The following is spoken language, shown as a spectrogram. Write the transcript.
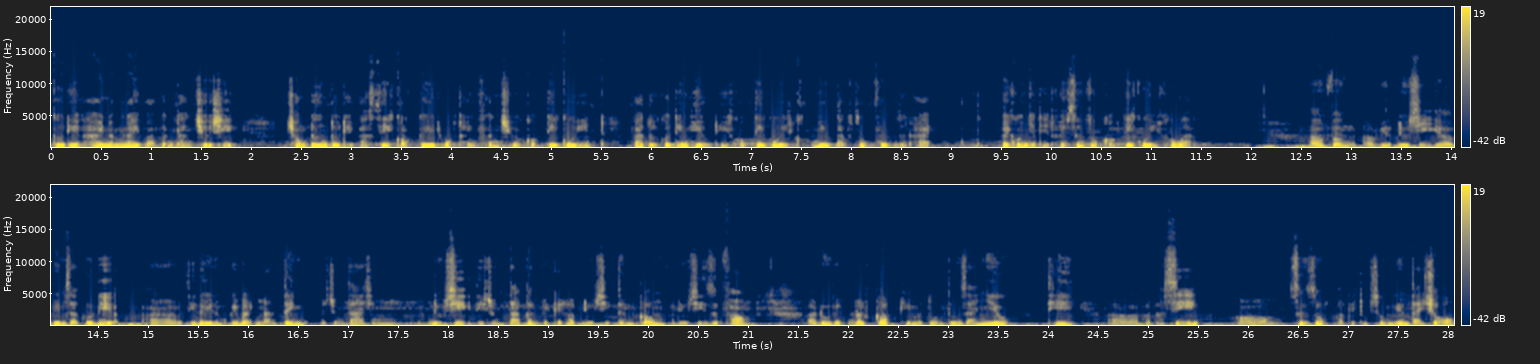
cơ địa 2 năm nay và vẫn đang chữa trị. Trong đơn tôi thấy bác sĩ có kê thuốc thành phần chứa corticoid và tôi có tìm hiểu thì corticoid có nhiều tác dụng phụ rất hại. Vậy có nhất thiết phải sử dụng corticoid không ạ? À, vâng, ở việc điều trị uh, viêm da cơ địa Ờ, thì đây là một cái bệnh mãn tính và chúng ta trong điều trị thì chúng ta cần phải kết hợp điều trị tấn công và điều trị dự phòng. à, đối với đợt cấp khi mà tổn thương da nhiều thì à, các bác sĩ có sử dụng các cái thuốc chống viêm tại chỗ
